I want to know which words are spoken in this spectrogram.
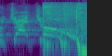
muchacho.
